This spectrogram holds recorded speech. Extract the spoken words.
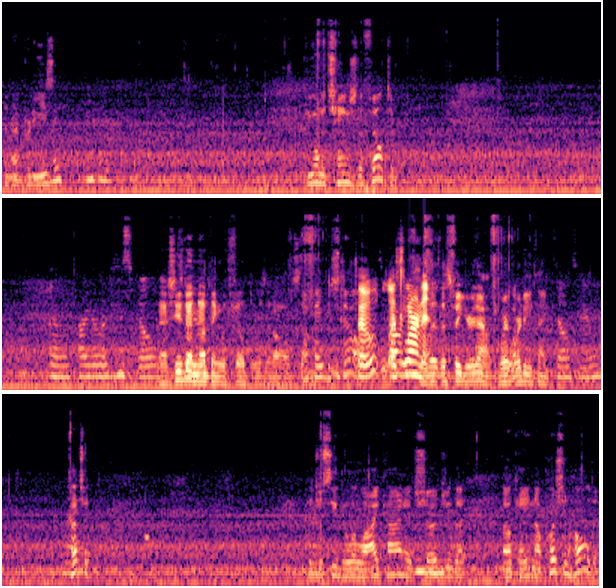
Isn't that pretty easy? Mm-hmm. If you want to change the filter, Probably with his Phil. Yeah, she's done nothing with filters at all. So, okay, but still. So let's Oh, learn So it. let- let's figure it out. Where, where do you think? Phil too. No. Touch it. Did you see the little icon? It showed you that. Okay, now push and hold it.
